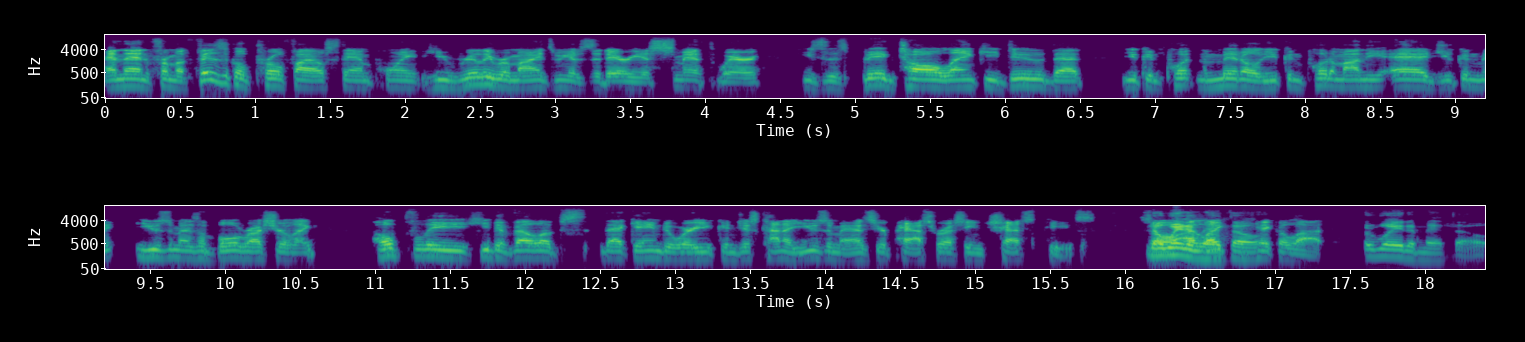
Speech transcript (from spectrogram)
And then from a physical profile standpoint, he really reminds me of Za'Darius Smith, where he's this big, tall, lanky dude that you can put in the middle, you can put him on the edge, you can use him as a bull rusher. Like, hopefully, he develops that game to where you can just kind of use him as your pass rushing chess piece. So No, wait a I minute, like though. the pick a lot. Uh, wait a minute though.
